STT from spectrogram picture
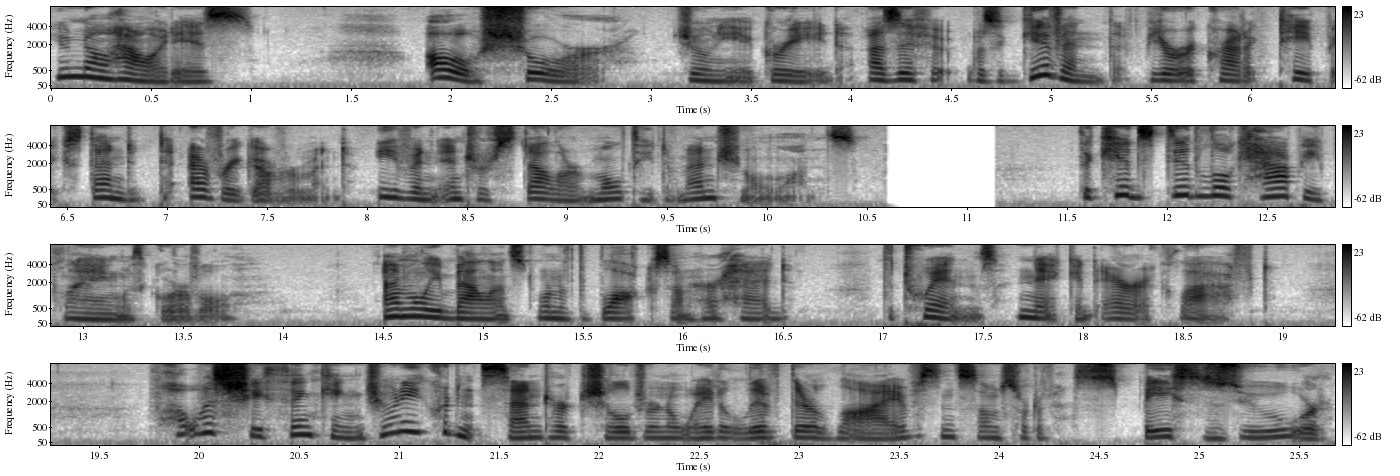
You know how it is. Oh, sure, Junie agreed, as if it was a given that bureaucratic tape extended to every government, even interstellar multidimensional ones. The kids did look happy playing with Gorval. Emily balanced one of the blocks on her head. The twins, Nick and Eric, laughed. What was she thinking? Junie couldn't send her children away to live their lives in some sort of space zoo or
